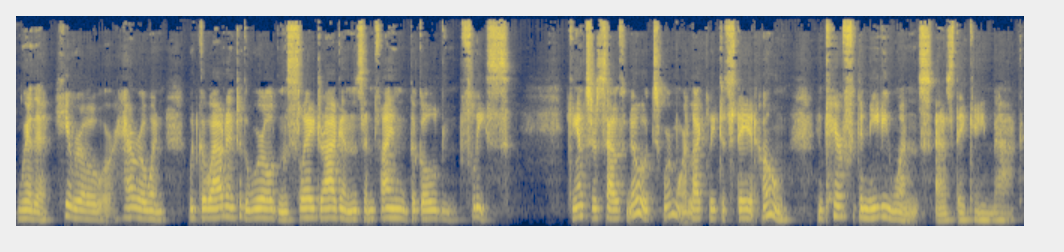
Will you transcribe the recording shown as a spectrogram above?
where the hero or heroine would go out into the world and slay dragons and find the golden fleece. Cancer South nodes were more likely to stay at home and care for the needy ones as they came back.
